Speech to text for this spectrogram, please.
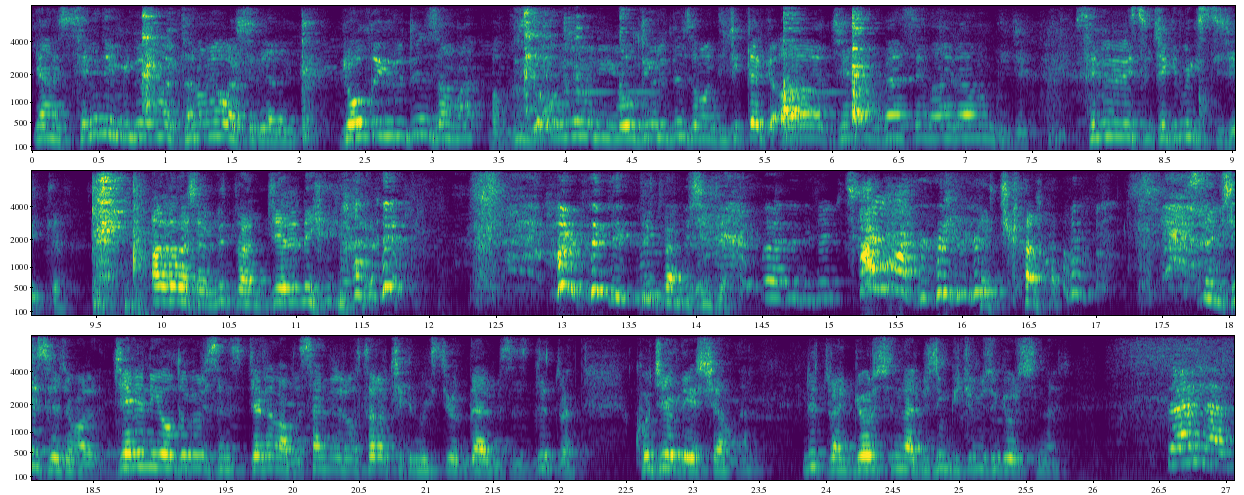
Yani seni de milyonlar tanımaya başladı yani. Yolda yürüdüğün zaman, bak biz de oyun oynuyor yolda yürüdüğün zaman diyecekler ki aa Ceren ben senin hayranım diyecek. Seninle resim çekilmek isteyecekler. Arkadaşlar lütfen Ceren'i... lütfen bir şey diyeceğim. Ben de diyecek. Çıkar. Size bir şey söyleyeceğim arada. Ceren'i yolda görürseniz Ceren abla seninle fotoğraf çekilmek istiyorum der misiniz? Lütfen. Kocaeli'de yaşayanlar. Lütfen görsünler, bizim gücümüzü görsünler. Derler mi?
